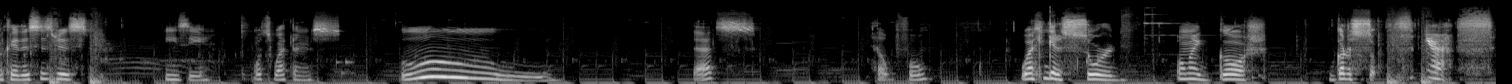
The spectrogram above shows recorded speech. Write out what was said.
Okay, this is just easy. What's weapons? Ooh. That's helpful. Oh, I can get a sword. Oh my gosh. Got a sword. Yeah.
